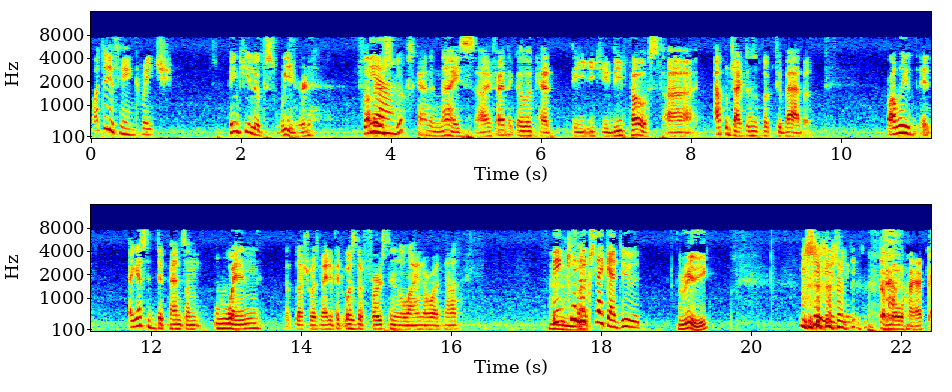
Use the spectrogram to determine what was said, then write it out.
What do you think, Rich? Pinkie looks weird. Flutters Yeah. looks kind of nice. Uh, if I take a look at the EQD post, uh, Applejack doesn't look too bad, but probably it. I guess it depends on when the plush was made. If it was the first in the line or whatnot. Pinkie but- looks like a dude. Really? Seriously. The mohawk.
